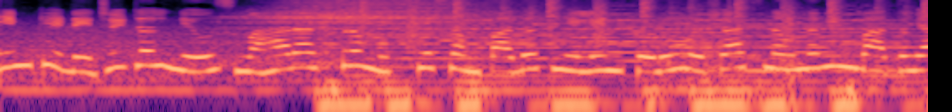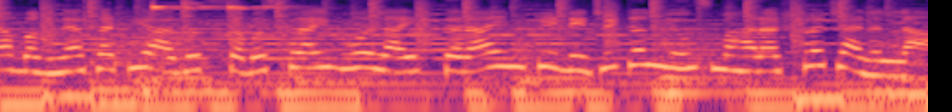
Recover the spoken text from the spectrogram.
इमके डिजिटल न्यूज महाराष्ट्र मुख्य संपादक मिलिंद कडू अशाच नवनवीन बातम्या बघण्यासाठी आजच सबस्क्राईब व लाईक करा इमके डिजिटल न्यूज महाराष्ट्र चॅनलला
